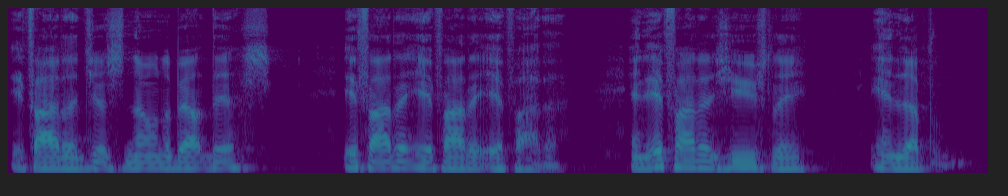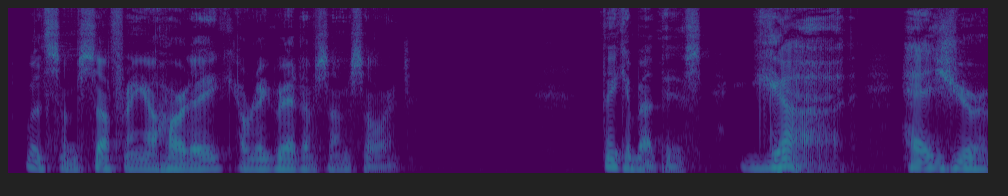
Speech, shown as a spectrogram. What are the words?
if I'd have just known about this, if I'd have, if I'd have, if I'd have. And if I'd have usually ended up with some suffering, a heartache, a regret of some sort. Think about this. God has your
